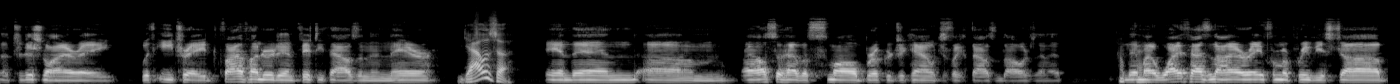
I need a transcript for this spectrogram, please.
a traditional IRA with E Trade, five hundred and fifty thousand in there, Yowza. And then um, I also have a small brokerage account, which is like a thousand dollars in it. And then my wife has an IRA from a previous job.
